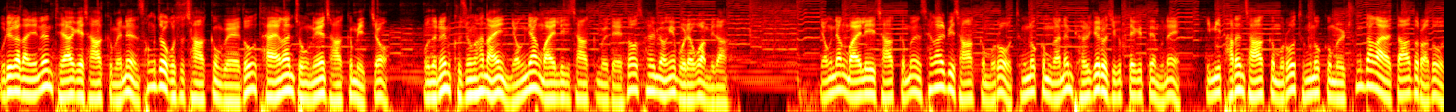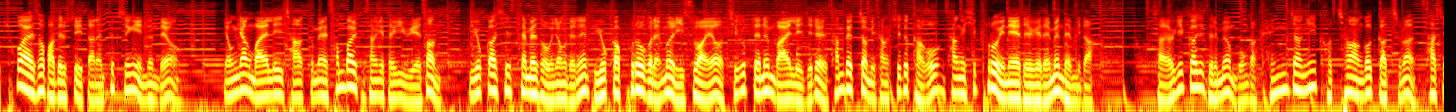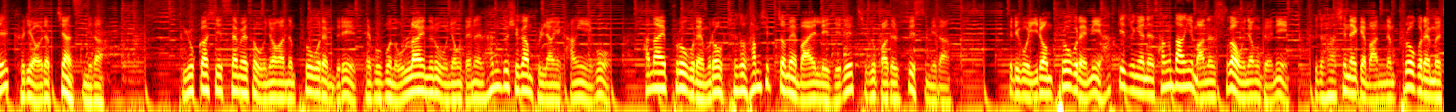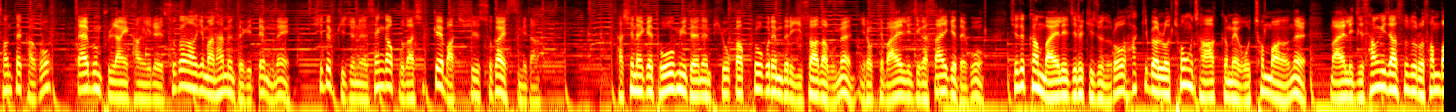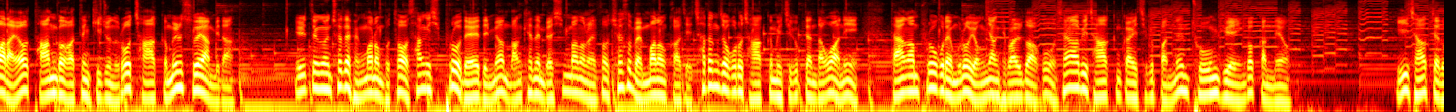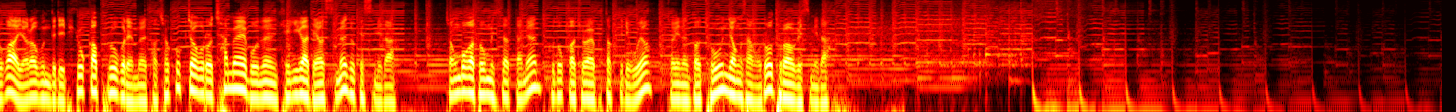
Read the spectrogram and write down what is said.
우리가 다니는 대학의 장학금에는 성적 우수 장학금 외에도 다양한 종류의 장학금이 있죠. 오늘은 그중 하나인 영양 마일리지 장학금에 대해서 설명해 보려고 합니다. 영양 마일리지 장학금은 생활비 장학금으로 등록금과는 별개로 지급되기 때문에 이미 다른 장학금으로 등록금을 충당하였다 하더라도 초과해서 받을 수 있다는 특징이 있는데요. 영양 마일리지 장학금의 선발 대상이 되기 위해선 비교과 시스템에서 운영되는 비교과 프로그램을 이수하여 지급되는 마일리지를 300점 이상 취득하고 상위 10% 이내에 들게 되면 됩니다. 자 여기까지 들으면 뭔가 굉장히 거창한 것 같지만 사실 그리 어렵지 않습니다. 비교과 시스템에서 운영하는 프로그램들이 대부분 온라인으로 운영되는 한두 시간 분량의 강의이고 하나의 프로그램으로 최소 30점의 마일리지를 지급받을 수 있습니다. 그리고 이런 프로그램이 학기 중에는 상당히 많은 수가 운영되니 그저 자신에게 맞는 프로그램을 선택하고 짧은 분량의 강의를 수강하기만 하면 되기 때문에 취득 기준은 생각보다 쉽게 맞추실 수가 있습니다. 자신에게 도움이 되는 비교과 프로그램들을 이수하다 보면 이렇게 마일리지가 쌓이게 되고 취득한 마일리지를 기준으로 학기별로 총 장학금액 5천만 원을 마일리지 상위자 순으로 선발하여 다음과 같은 기준으로 장학금을 수여합니다. 1등은 최대 100만 원부터 상위 10% 내에 들면 많게는 몇십만 원에서 최소 몇만 원까지 차등적으로 장학금이 지급된다고 하니 다양한 프로그램으로 역량 개발도 하고 생활비 장학금까지 지급받는 좋은 기회인 것 같네요. 이 장학제도가 여러분들이 비교과 프로그램을 더 적극적으로 참여해보는 계기가 되었으면 좋겠습니다. 정보가 도움이 되셨다면 구독과 좋아요 부탁드리고요. 저희는 더 좋은 영상으로 돌아오겠습니다.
